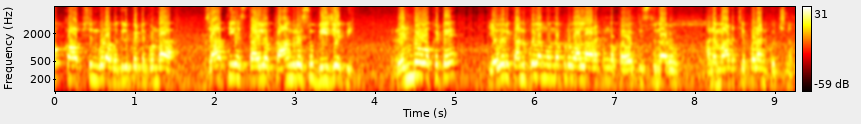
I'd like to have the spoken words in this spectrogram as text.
ఒక్క ఆప్షన్ కూడా వదిలిపెట్టకుండా జాతీయ స్థాయిలో కాంగ్రెస్ బీజేపీ రెండూ ఒకటే ఎవరికి అనుకూలంగా ఉన్నప్పుడు వాళ్ళు ఆ రకంగా ప్రవర్తిస్తున్నారు అనే మాట చెప్పడానికి వచ్చినాం.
